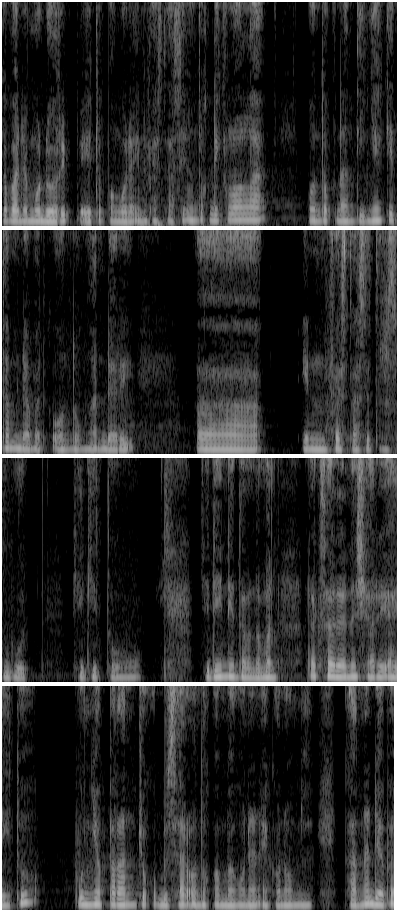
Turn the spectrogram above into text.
kepada mudorib yaitu pengguna investasi untuk dikelola untuk nantinya kita mendapat keuntungan dari uh, investasi tersebut. Kayak gitu. Jadi ini teman-teman reksadana syariah itu punya peran cukup besar untuk pembangunan ekonomi karena dapat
